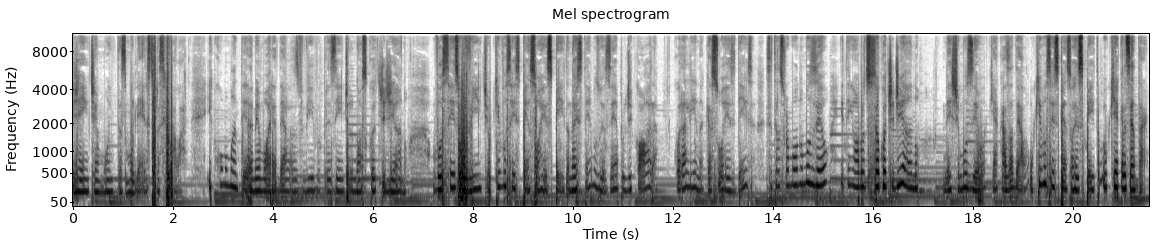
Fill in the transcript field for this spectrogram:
Gente, é muitas mulheres para se falar. E como manter a memória delas viva, presente no nosso cotidiano? Vocês ouvintes, o que vocês pensam a respeito? Nós temos o exemplo de Cora Coralina, que a sua residência se transformou no museu e tem obras do seu cotidiano. neste museu, que é a casa dela. O que vocês pensam a respeito? O que acrescentar?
